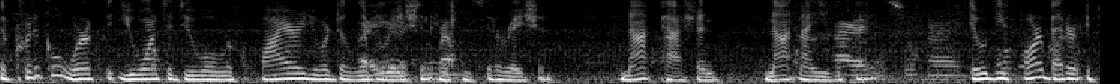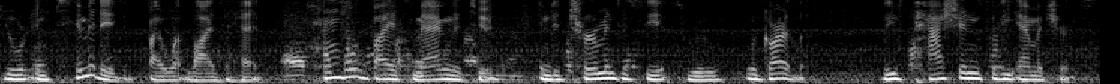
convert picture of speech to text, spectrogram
The critical work that you want to do will require your deliberation and consideration, not passion, not naivete. It would be far better if you were intimidated by what lies ahead, humbled by its magnitude, and determined to see it through regardless. Leave passion for the amateurs.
